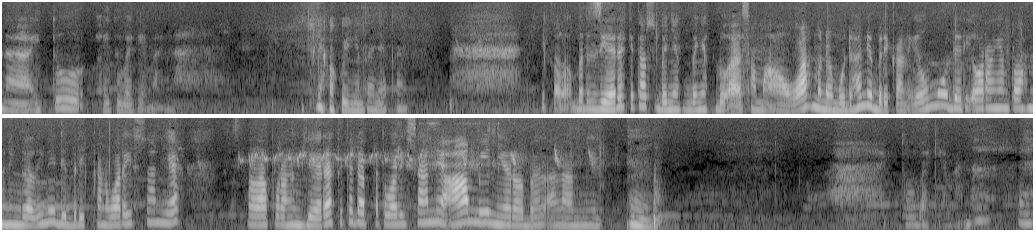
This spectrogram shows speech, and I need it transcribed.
Nah itu itu bagaimana? Itu yang aku ingin tanyakan. Jadi kalau berziarah kita harus banyak-banyak doa sama Allah. Mudah-mudahan dia berikan ilmu dari orang yang telah meninggal ini diberikan warisan ya setelah pulang ziarah kita dapat warisannya. Amin ya robbal alamin. Hmm. itu bagaimana ya?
